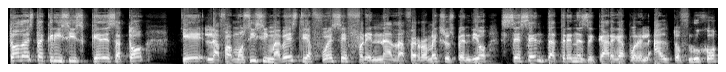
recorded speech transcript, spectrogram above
toda esta crisis que desató que la famosísima bestia fuese frenada. Ferromex suspendió 60 trenes de carga por el alto flujo.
